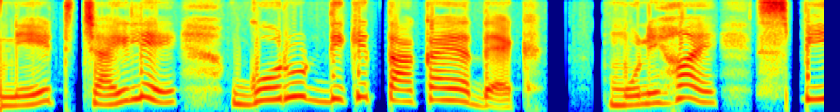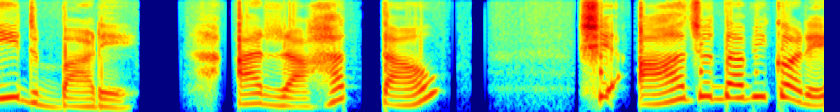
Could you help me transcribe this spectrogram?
নেট চাইলে গরুর দিকে তাকায়া দেখ, মনে হয় স্পিড বাড়ে। আর রাহাত তাও? সে আজও দাবি করে,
